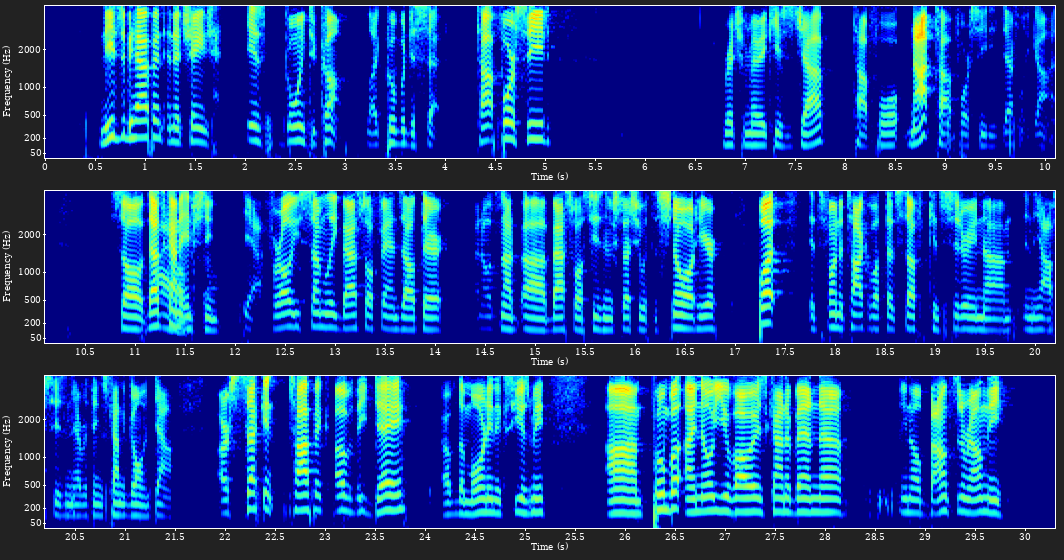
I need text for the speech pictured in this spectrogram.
needs to be happen, and a change is going to come. Like Poopa just said, top four seed. Richman maybe keeps his job. Top four, not top four seed. He's definitely gone. So that's kind of interesting. Yeah, for all you summit league basketball fans out there, I know it's not uh, basketball season, especially with the snow out here, but it's fun to talk about that stuff considering um, in the off season everything's kind of going down. Our second topic of the day, of the morning, excuse me, um, Pumbaa. I know you've always kind of been, uh, you know, bouncing around the,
